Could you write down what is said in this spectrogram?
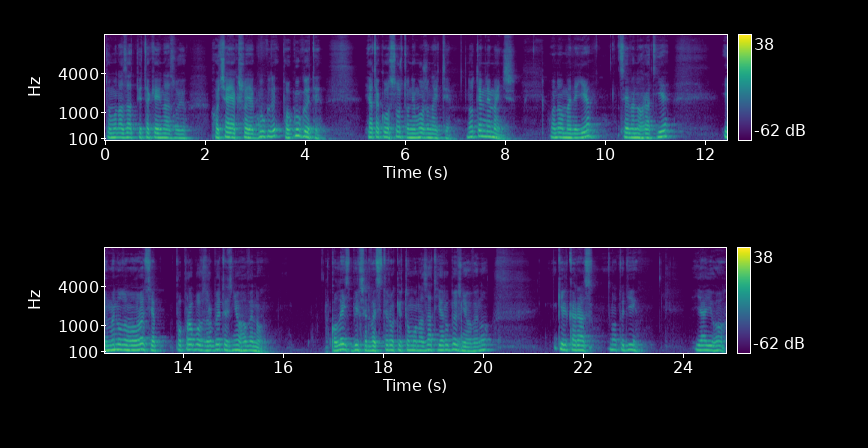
тому назад під такою назвою. Хоча, якщо я гугли, погуглити, я такого сорту не можу знайти. Ну, тим не менш, воно в мене є, цей виноград є. І в минулому році я попробував зробити з нього вино. Колись більше 20 років тому назад я робив з нього вино кілька разів. Ну тоді я його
